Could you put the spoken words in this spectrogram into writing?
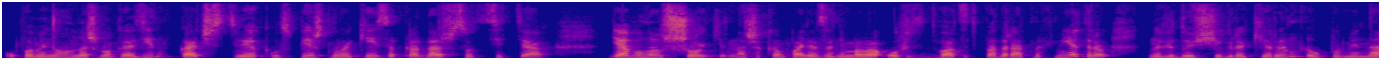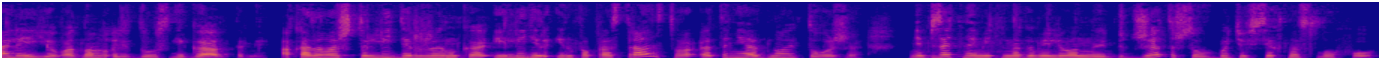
упомянул наш магазин в качестве успешного кейса продаж в соцсетях. Я была в шоке. Наша компания занимала офис 20 квадратных метров, но ведущие игроки рынка упоминали ее в одном ряду с гигантами. Оказалось, что лидер рынка и лидер инфопространства – это не одно и то же. Не обязательно иметь многомиллионные бюджеты, чтобы быть у всех на слуху.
